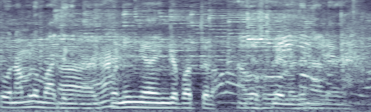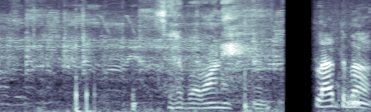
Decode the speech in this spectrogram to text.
ஓ நம்மளும் பார்த்துக்கலாம். இப்போ நீங்கள் இங்கே பார்த்துக்கலாம். ஓஹோ அதனால. சரிப்பா வானே ஃப்ளாட்டு தான்.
